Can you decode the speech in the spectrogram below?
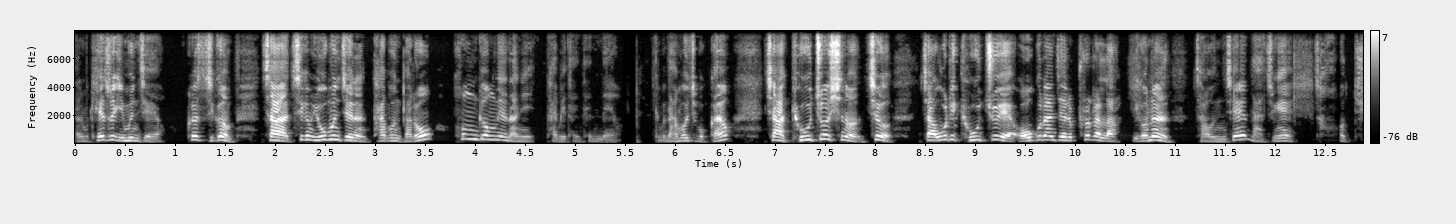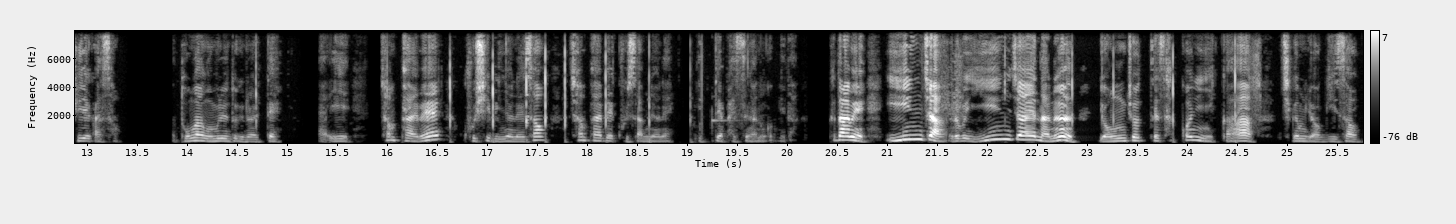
그럼 계속 이 문제예요. 그래서 지금 자 지금 요 문제는 답은 바로 홍경래난이 답이 됐네요. 그럼 나머지 볼까요? 자 교조 신원 즉자 우리 교주의 억울한 죄를 풀어달라 이거는 자 언제 나중에 저 뒤에 가서 동학 의문운동 일어날 때이 1892년에서 1893년에 이때 발생하는 겁니다. 그 다음에 2인자 여러분 2인자의 나는 영조 때 사건이니까 지금 여기서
